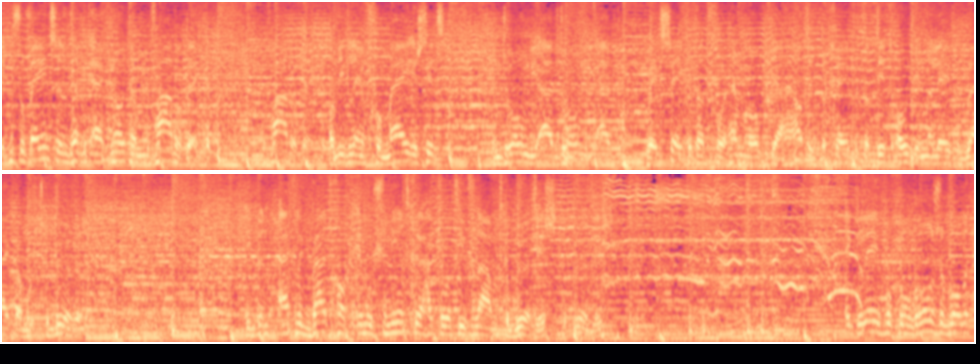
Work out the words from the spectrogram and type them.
Ik moest opeens, en dat heb ik eigenlijk nooit aan mijn vader denken. Mijn vader denken. Want niet alleen voor mij is dit een droom die uit, droom. Ik weet zeker dat voor hem ook, ja hij had het begrepen dat dit ooit in mijn leven blijkbaar moest gebeuren. Ik ben eigenlijk buitengewoon geëmotioneerd geraakt door wat hier vanavond gebeurd is. Gebeurd is. Ik leef op een roze wolk.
